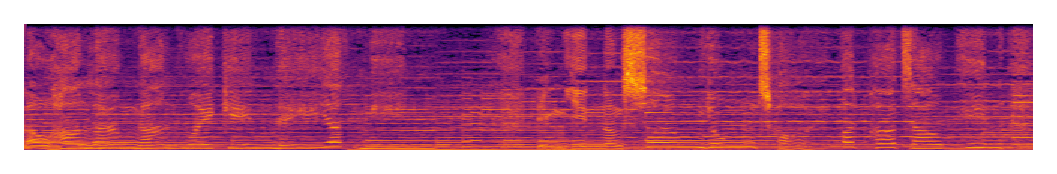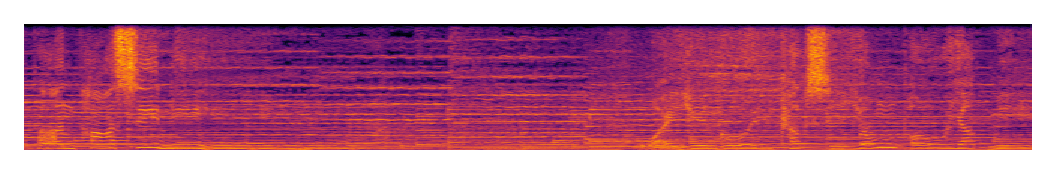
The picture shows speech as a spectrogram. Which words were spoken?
留下两眼为见你一面，仍然能相拥才不怕骤变，但怕思念。唯愿会及时拥抱入眠。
